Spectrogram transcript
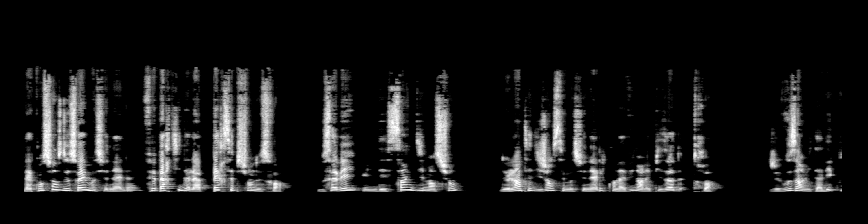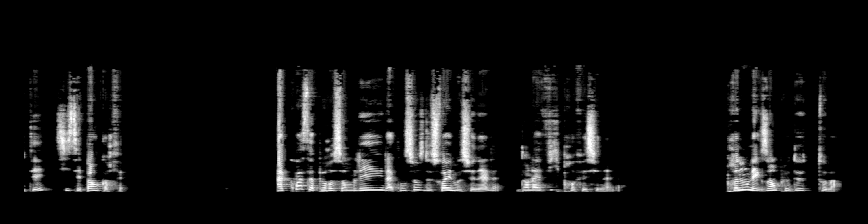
La conscience de soi émotionnelle fait partie de la perception de soi. Vous savez, une des cinq dimensions de l'intelligence émotionnelle qu'on a vu dans l'épisode 3. Je vous invite à l'écouter si c'est pas encore fait. À quoi ça peut ressembler la conscience de soi émotionnelle dans la vie professionnelle? Prenons l'exemple de Thomas.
